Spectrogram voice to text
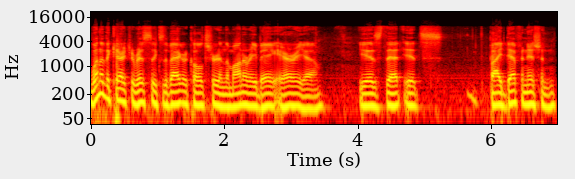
one of the characteristics of agriculture in the Monterey Bay area is that it's, by definition,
